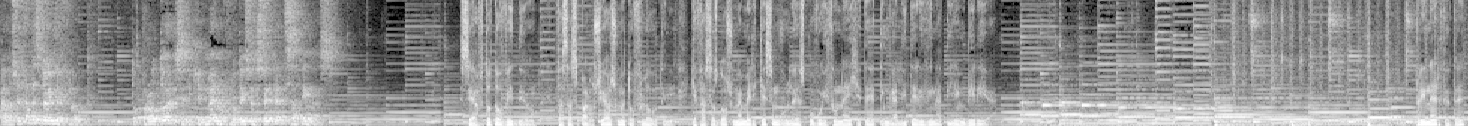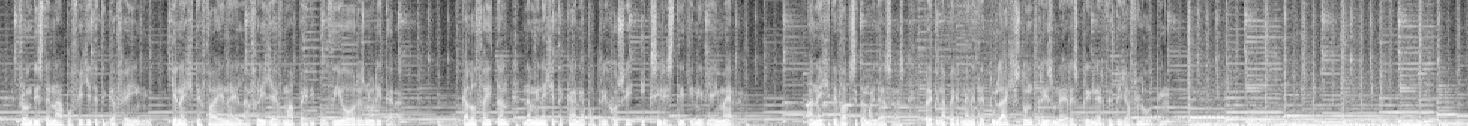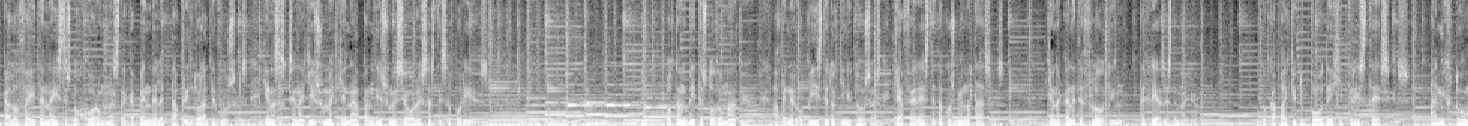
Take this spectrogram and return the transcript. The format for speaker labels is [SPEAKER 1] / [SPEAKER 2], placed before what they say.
[SPEAKER 1] Καλώς ήρθατε στο Etherfloat, το πρώτο εξειδικευμένο flotation center της Αθήνας.
[SPEAKER 2] Σε αυτό το βίντεο θα σας παρουσιάσουμε το floating και θα σας δώσουμε μερικές συμβουλές που βοηθούν να έχετε την καλύτερη δυνατή εμπειρία. Πριν έρθετε, φροντίστε να αποφύγετε την καφεΐνη και να έχετε φάει ένα ελαφρύ γεύμα περίπου δύο ώρες νωρίτερα. Καλό θα ήταν να μην έχετε κάνει αποτρίχωση ή ξυριστεί την ίδια ημέρα. Αν έχετε βάψει τα μαλλιά σας, πρέπει να περιμένετε τουλάχιστον τρεις μέρες πριν έρθετε για floating. Καλό θα ήταν να είστε στο χώρο μας 15 λεπτά πριν το ραντεβού σας για να σας ξεναγήσουμε και να απαντήσουμε σε όλες σας τις απορίες. Όταν μπείτε στο δωμάτιο, απενεργοποιήστε το κινητό σας και αφαιρέστε τα κοσμήματά σας. Για να κάνετε floating, δεν χρειάζεστε μαλλιό. Το καπάκι του pod έχει τρεις θέσεις. Ανοιχτό,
